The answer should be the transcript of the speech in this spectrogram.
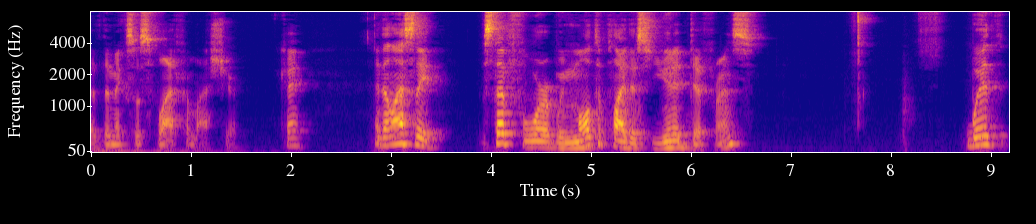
if the mix was flat from last year. Okay. And then lastly, step four, we multiply this unit difference with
